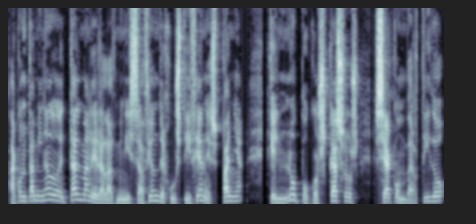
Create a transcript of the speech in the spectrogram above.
ha contaminado de tal manera la Administración de Justicia en España que en no pocos casos se ha convertido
